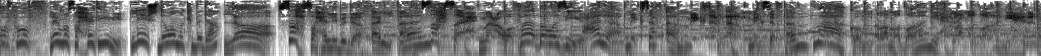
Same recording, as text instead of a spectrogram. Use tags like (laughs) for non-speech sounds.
اوف ليه ما صحيتيني؟ ليش دوامك بدأ؟ لا صح صح اللي بدأ. الآن صح صح. مع وفاء بوزير على ميكس أف أم. ميكس أف أم. ميكس أف أم معاكم. رمضان يحلى. رمضان يحلى.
